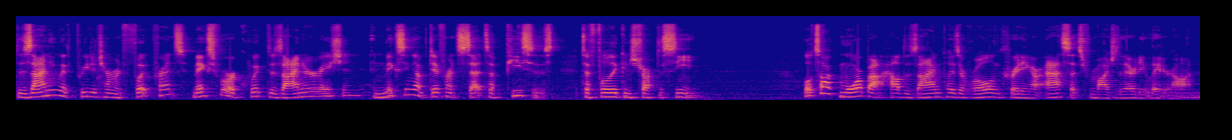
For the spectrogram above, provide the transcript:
Designing with predetermined footprints makes for a quick design iteration and mixing up different sets of pieces to fully construct a scene. We'll talk more about how design plays a role in creating our assets for modularity later on.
